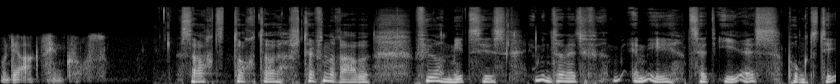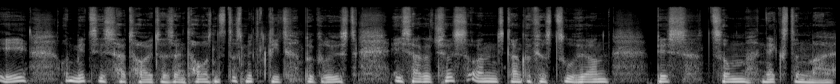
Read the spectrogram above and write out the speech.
und der Aktienkurs. Sagt Dr. Steffen Rabe für Mezis im Internet mezis.de und Mezis hat heute sein tausendstes Mitglied begrüßt. Ich sage Tschüss und danke fürs Zuhören. Bis zum nächsten Mal.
